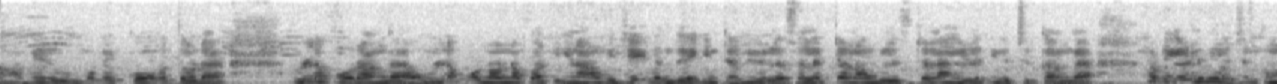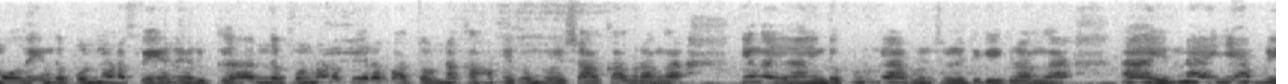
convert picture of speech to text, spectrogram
காவேரி ரொம்பவே கோபத்தோட உள்ளே போகிறாங்க உள்ளே போனோன்னு பார்த்தீங்கன்னா விஜய் வந்து இன்டர்வியூவில் செலக்ட் ஆனவங்க லிஸ்ட்டெல்லாம் எழுதி வச்சுருக்காங்க. அப்படி எழுதி வச்சுருக்கும் போது இந்த பொண்ணோட பேரும் இருக்குது அந்த பொண்ணோட பேரை பார்த்தோன்னா காவேரி ரொம்பவே ஷாக் ஆகுறாங்க. ஏங்க இந்த கொடுங்க அப்படின்னு சொல்லிட்டு கேட்குறாங்க என்ன ஏன் அப்படி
